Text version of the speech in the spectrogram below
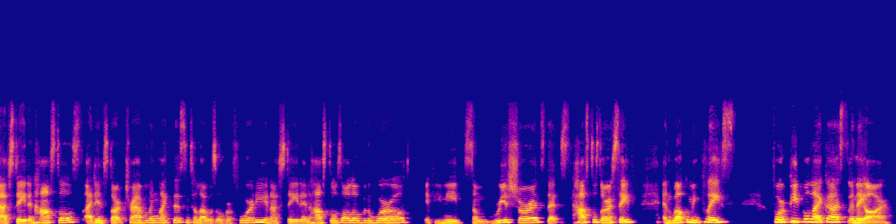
I've stayed in hostels. I didn't start traveling like this until I was over 40, and I've stayed in hostels all over the world. If you need some reassurance that hostels are a safe and welcoming place for people like us, and they are,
